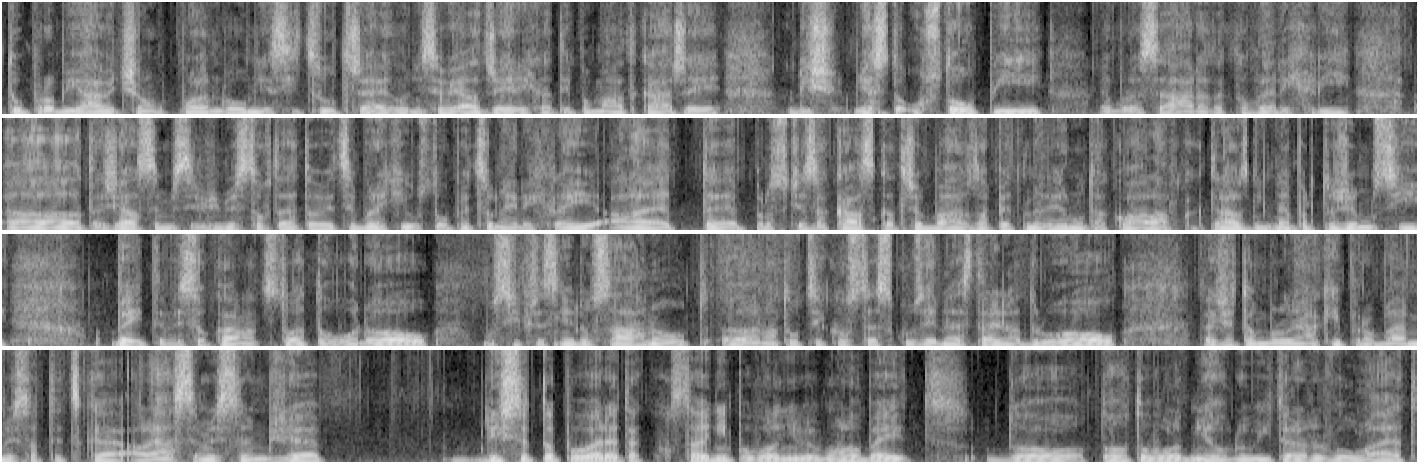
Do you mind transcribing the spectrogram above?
to probíhá většinou kolem dvou měsíců, třech, oni se vyjádří rychle, ty památkáři, když město ustoupí, nebude se hádat, tak to bude rychlý. Uh, takže já si myslím, že město v této věci bude chtít ustoupit co nejrychleji, ale to je prostě zakázka třeba za 5 milionů taková lávka, která vznikne, protože musí být vysoká nad stoletou vodou, musí přesně dosáhnout uh, na tu cyklostezku z jedné strany na druhou, takže tam budou nějaký problémy statické, ale já si myslím, že když se to povede, tak stavební povolení by mohlo být do tohoto volebního období, teda do dvou let,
